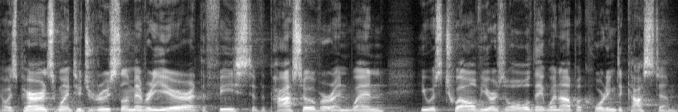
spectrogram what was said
Now his parents went to Jerusalem every year at the feast of the Passover, and when he was 12 years old, they went up according to custom.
